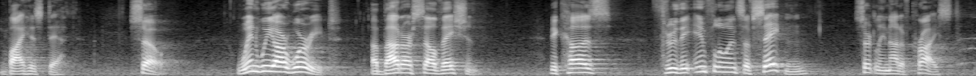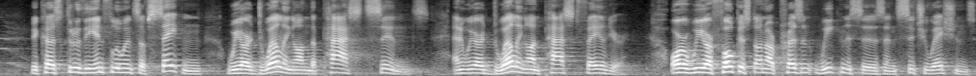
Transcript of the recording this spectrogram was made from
by His death. So, when we are worried about our salvation, because through the influence of Satan, certainly not of Christ, because through the influence of Satan, we are dwelling on the past sins and we are dwelling on past failure or we are focused on our present weaknesses and situations,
